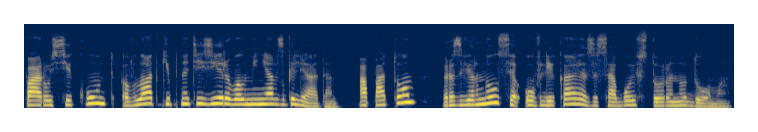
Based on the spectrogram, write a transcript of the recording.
Пару секунд Влад гипнотизировал меня взглядом, а потом развернулся, увлекая за собой в сторону дома.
